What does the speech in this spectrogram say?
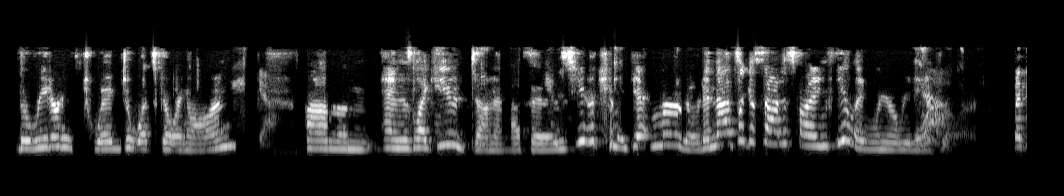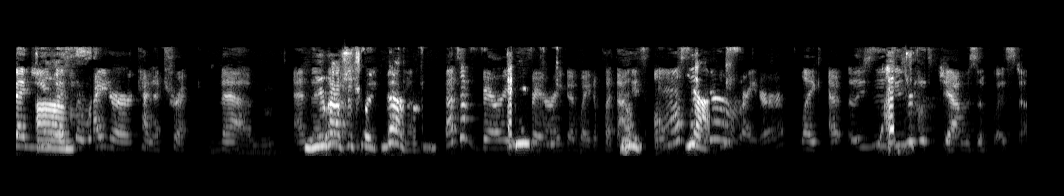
the reader has twigged to what's going on. Yeah. Um, and is like, you dumbasses, you're gonna get murdered. And that's like a satisfying feeling when you're reading Yeah. a thriller. But then you, Um, as the writer, kind of trick them, and then You have to trick them. That's a very, you- very good way to put that. It's almost Yeah. like you're a writer. Like these, these are just gems of wisdom.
